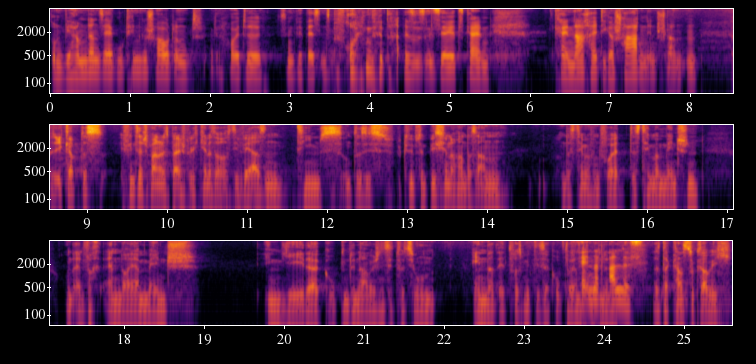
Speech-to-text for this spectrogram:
Und wir haben dann sehr gut hingeschaut und heute sind wir bestens befreundet. Also es ist ja jetzt kein, kein nachhaltiger Schaden entstanden. Also ich glaube, das, ich finde es ein spannendes Beispiel. Ich kenne das auch aus diversen Teams und das ist, knüpft ein bisschen auch an das an, an das Thema von vorher, das Thema Menschen und einfach ein neuer Mensch in jeder gruppendynamischen Situation ändert etwas mit dieser Gruppe. Verändert alles. Also da kannst du, glaube ich,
